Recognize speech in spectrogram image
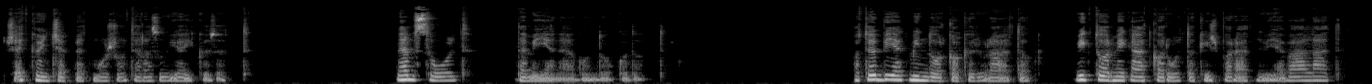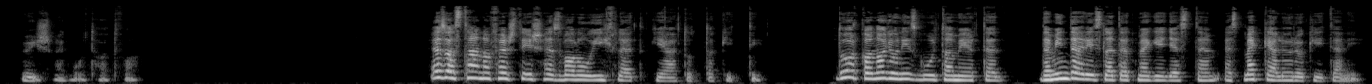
és egy könycseppet morzsolt el az ujjai között. Nem szólt, de mélyen elgondolkodott. A többiek mindorka körül álltak. Viktor még átkarolta kis barátnője vállát, ő is meg volt hatva. Ez aztán a festéshez való ihlet, kiáltotta Kitti. Dorka, nagyon izgultam érted, de minden részletet megjegyeztem, ezt meg kell örökíteni.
